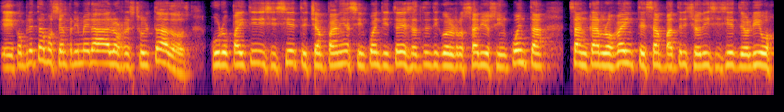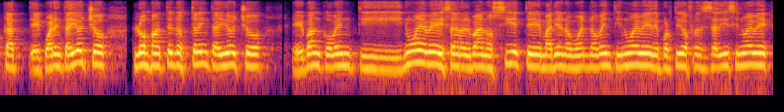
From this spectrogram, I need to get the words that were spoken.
Eh, completamos en primera los resultados. Curupaití 17, Champañá 53, Atlético del Rosario 50, San Carlos 20, San Patricio 17, Olivos eh, 48, Los Materos 38, eh, Banco 29, San Albano 7, Mariano Bueno 29, Deportivo Francesa 19,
